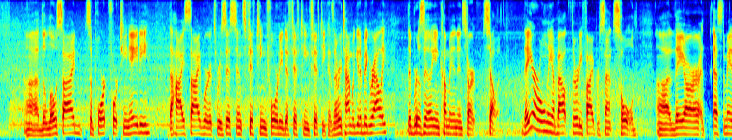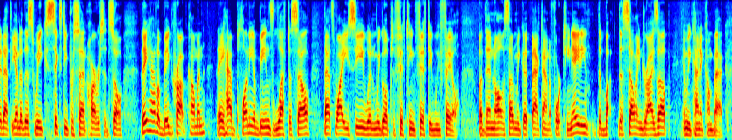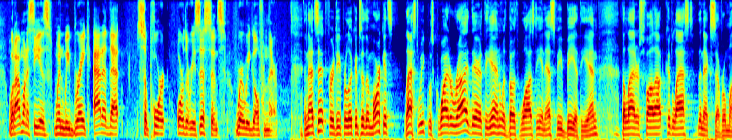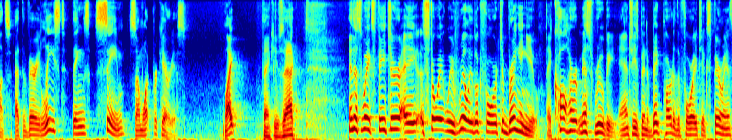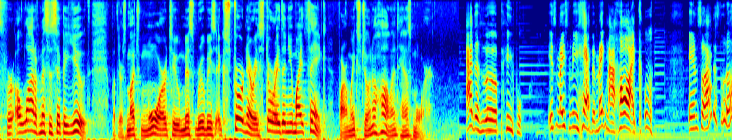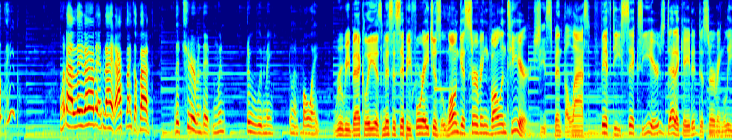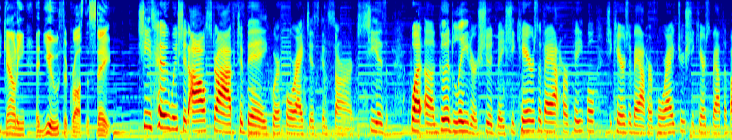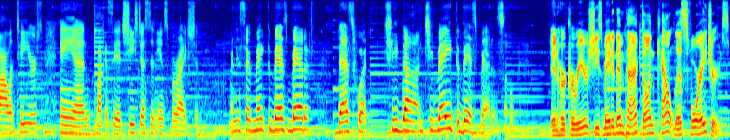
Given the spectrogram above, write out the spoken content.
Uh, the low side support 1480, the high side where it's resistance 1540 to 1550, because every time we get a big rally, the Brazilian come in and start selling. They are only about 35% sold uh, they are estimated at the end of this week 60% harvested. So they have a big crop coming. They have plenty of beans left to sell. That's why you see when we go up to 1550, we fail. But then all of a sudden we get back down to 1480, the, the selling dries up, and we kind of come back. What I want to see is when we break out of that support or the resistance, where we go from there. And that's it for a deeper look into the markets. Last week was quite a ride there at the end with both WASDE and SVB at the end. The latter's fallout could last the next several months. At the very least, things seem somewhat precarious. Mike? Thank you, Zac. In this week's feature, a story we really look forward to bringing you. They call her Miss Ruby, and she's been a big part of the 4 H experience for a lot of Mississippi youth. But there's much more to Miss Ruby's extraordinary story than you might think. Farm Week's Jonah Holland has more. I just love people. It makes me happy, make my heart cool. And so I just love people. When I lay down at night, I think about the children that went through with me doing 4 H. Ruby Beckley is Mississippi 4 H's longest serving volunteer. She's spent the last 56 years dedicated to serving Lee County and youth across the state. She's who we should all strive to be where 4 H is concerned. She is what a good leader should be. She cares about her people, she cares about her 4 Hers, she cares about the volunteers, and like I said, she's just an inspiration. When they said make the best better, that's what she done. She made the best better. So In her career, she's made an impact on countless 4 Hers.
